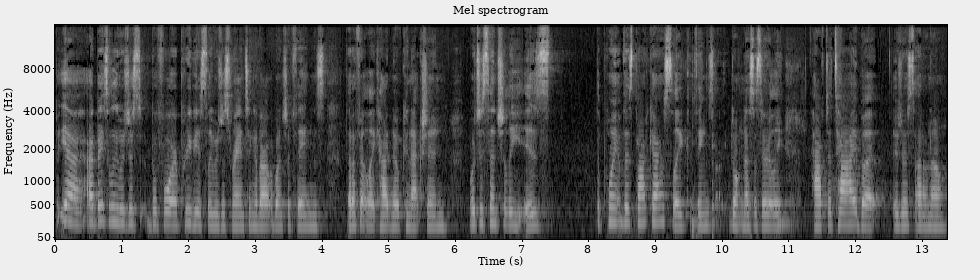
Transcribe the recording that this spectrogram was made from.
but yeah, I basically was just before previously was just ranting about a bunch of things that I felt like had no connection, which essentially is the point of this podcast. Like things don't necessarily have to tie, but it just I don't know.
